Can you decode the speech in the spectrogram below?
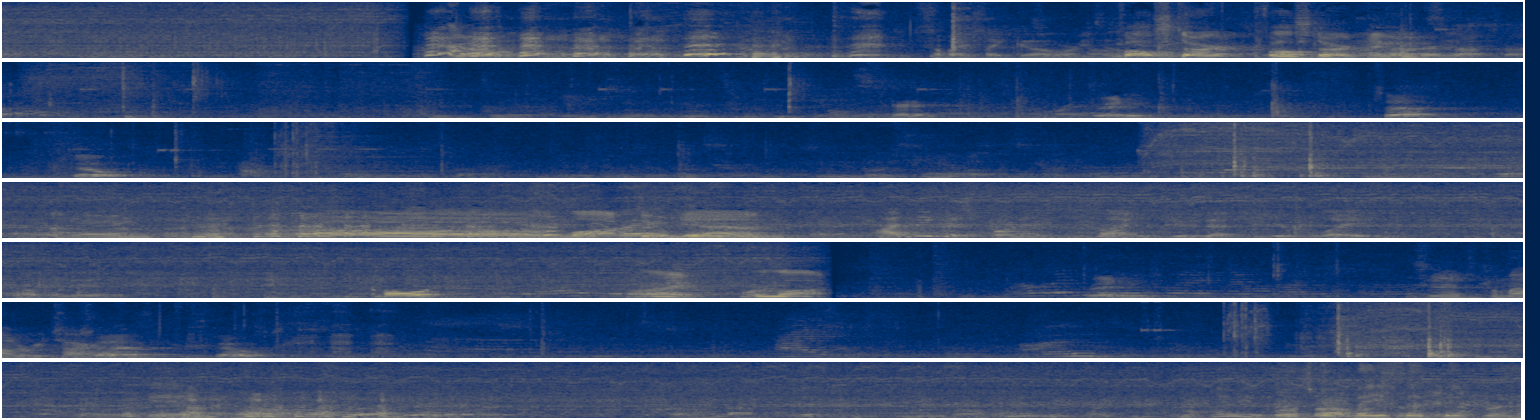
Did somebody say go or not? False start, false start, hang on. Ready? Ready, set, go. Oh, locked again. I think it's front end designed to do that to your blade. Probably is. Call it. All right, we're locked. Ready, He's gonna have to come out of retirement. set, go. Maybe you're supposed to face a different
